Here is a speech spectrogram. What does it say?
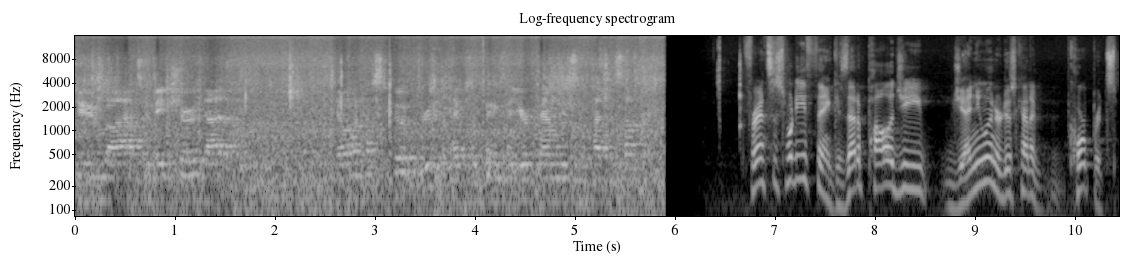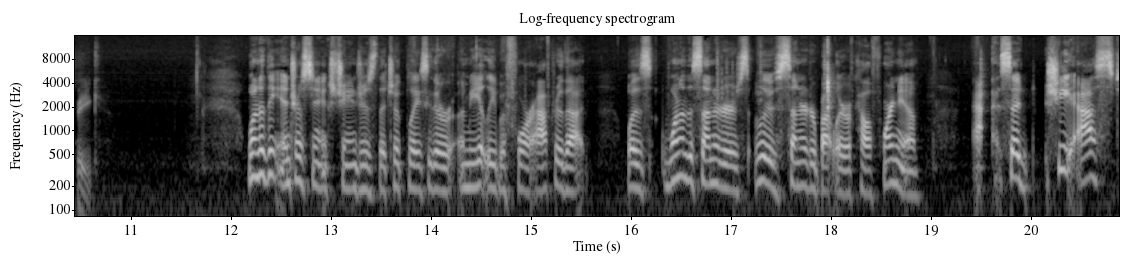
to, uh, to make sure that no one has to go through the types of things that your families have had to suffer. Frances, what do you think? Is that apology genuine or just kind of corporate speak? One of the interesting exchanges that took place either immediately before or after that was one of the senators, I believe it was Senator Butler of California, said she asked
